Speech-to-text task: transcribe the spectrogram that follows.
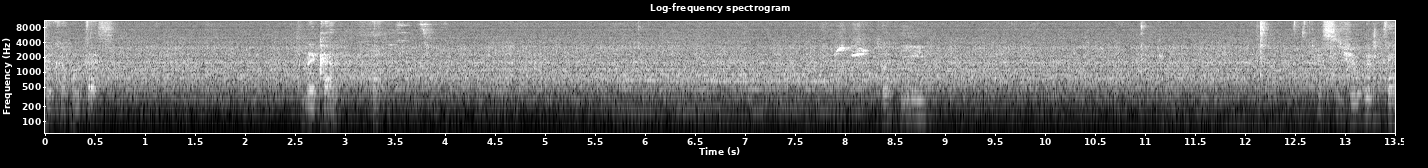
Ver o que acontece. Tô brincando. E esse jogo ele tem.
